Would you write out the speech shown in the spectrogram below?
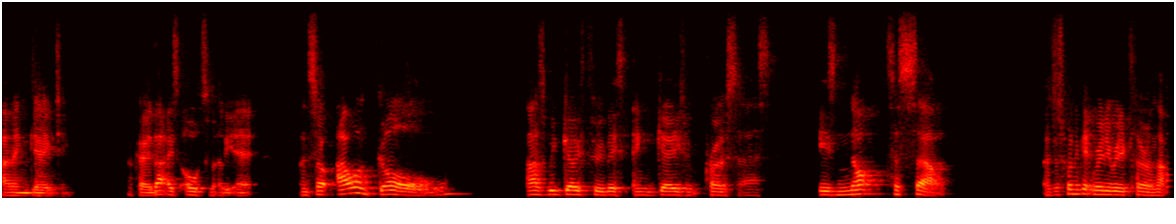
and engaging. Okay, that is ultimately it. And so our goal as we go through this engagement process is not to sell. I just want to get really, really clear on that.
